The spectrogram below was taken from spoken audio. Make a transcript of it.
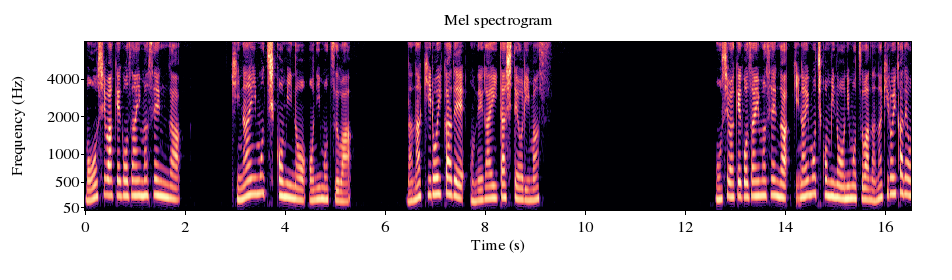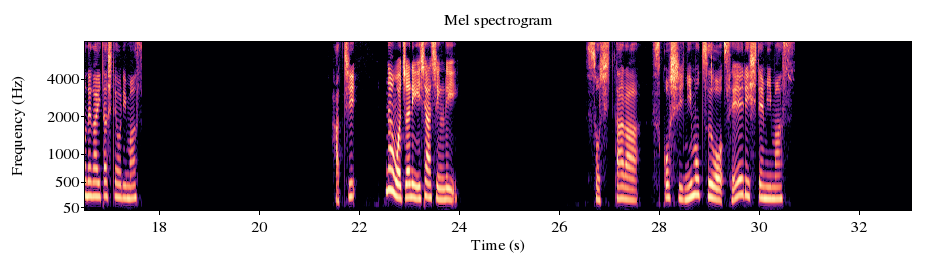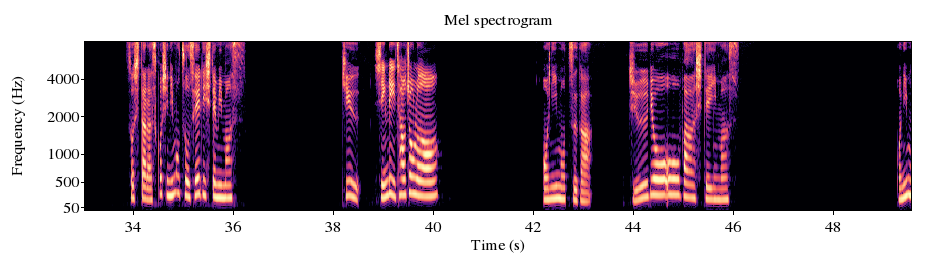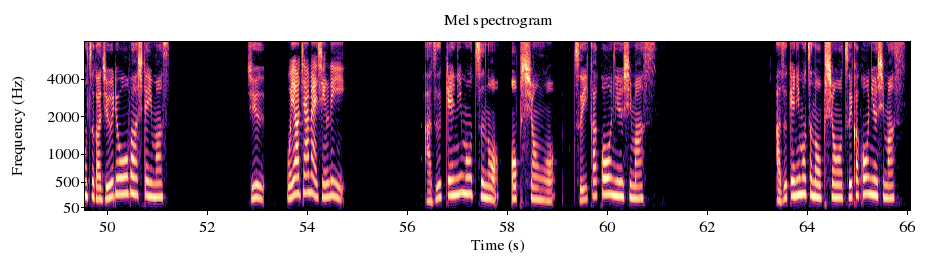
申し訳ございませんが、機内持ち込みのお荷物は7キロ以下でお願いいたしております。申し訳ございませんが、機内持ち込みのお荷物は7キロ以下でお願いいたしております。8那我整理一下行李。そしたら少し荷物を整理してみます。そしたら少し荷物を整理してみます。9行李超重了哦。お荷物が重量オーバーしています。お荷物が重量オーバーしています。10我要加买行李。預け荷物のオプションを追加購入します。預け荷物のオプションを追加購入します。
